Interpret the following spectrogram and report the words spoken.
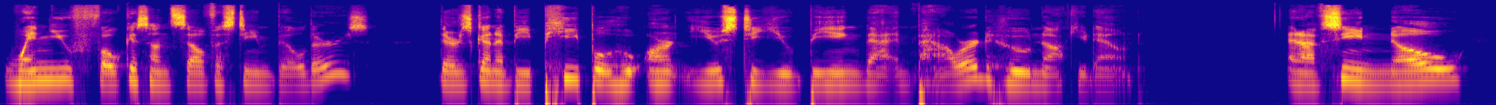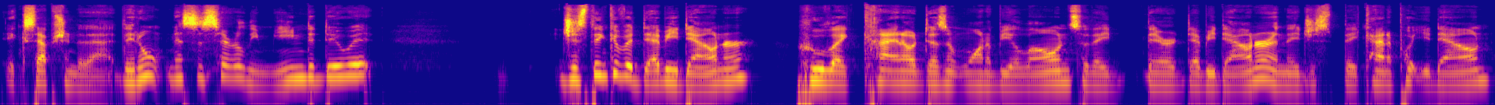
When you focus on self esteem builders, there's going to be people who aren't used to you being that empowered who knock you down. And I've seen no exception to that. They don't necessarily mean to do it. Just think of a Debbie Downer who like kind of doesn't want to be alone, so they they're a Debbie Downer and they just they kind of put you down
